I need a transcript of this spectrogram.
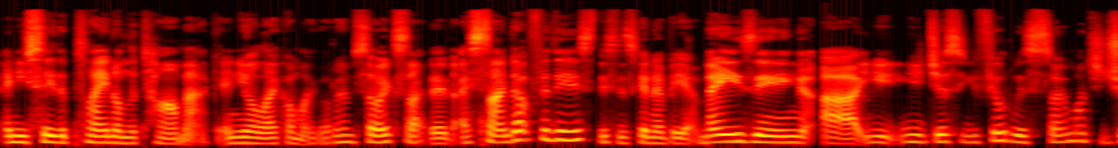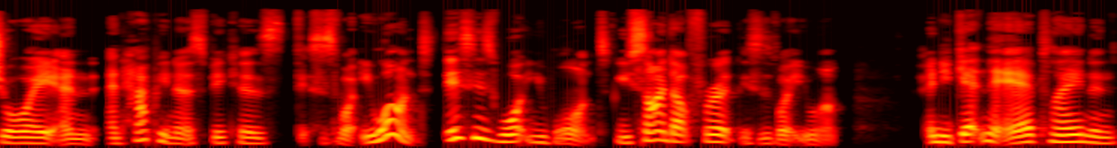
and you see the plane on the tarmac, and you're like, "Oh my god, I'm so excited! I signed up for this. This is going to be amazing." Uh, you you just you're filled with so much joy and and happiness because this is what you want. This is what you want. You signed up for it. This is what you want. And you get in the airplane, and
